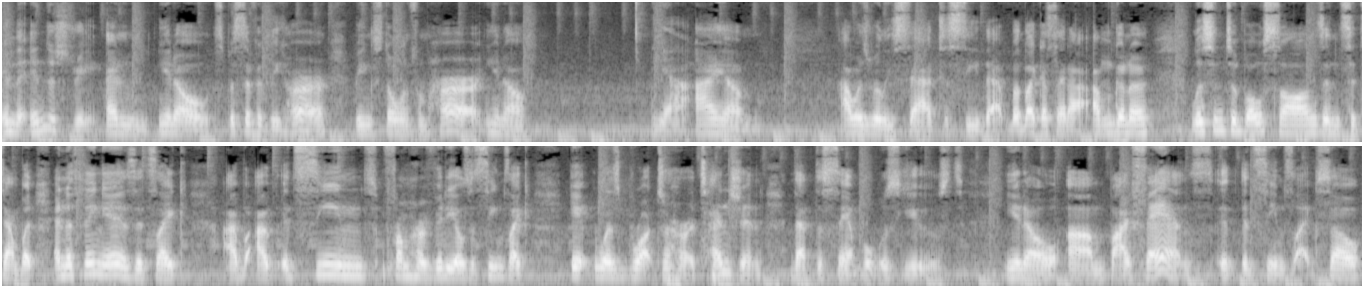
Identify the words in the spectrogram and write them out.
in the industry and, you know, specifically her being stolen from her, you know. Yeah, I, um, I was really sad to see that. But like I said, I, am gonna listen to both songs and sit down. But and the thing is, it's like I, I, it seems from her videos, it seems like it was brought to her attention that the sample was used. you know, um, by fans, it, it seems like. So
